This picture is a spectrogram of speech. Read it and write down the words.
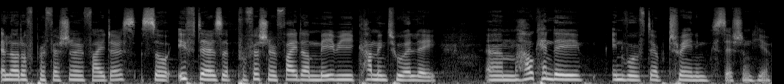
a lot of professional fighters. So if there's a professional fighter maybe coming to LA, um, how can they involve their training session here?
